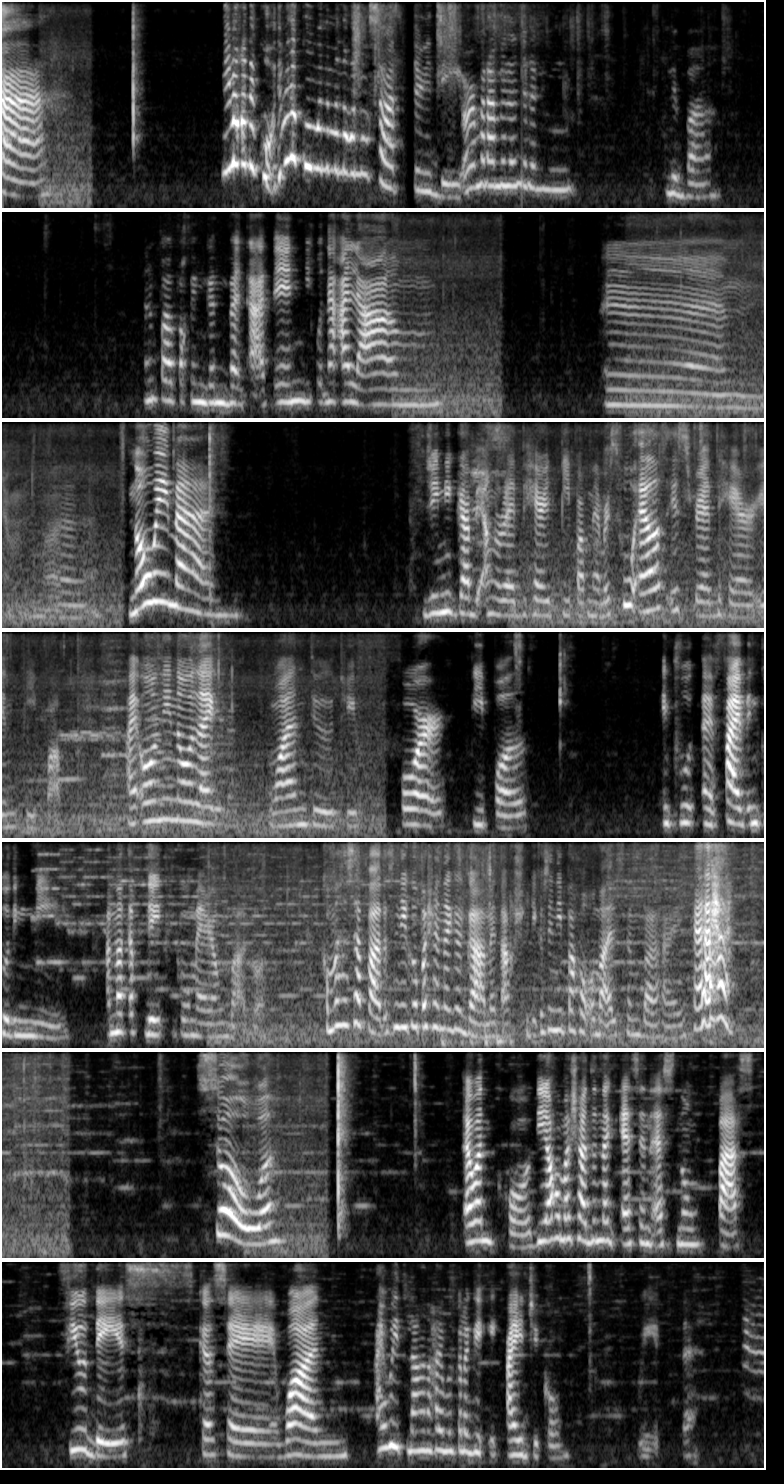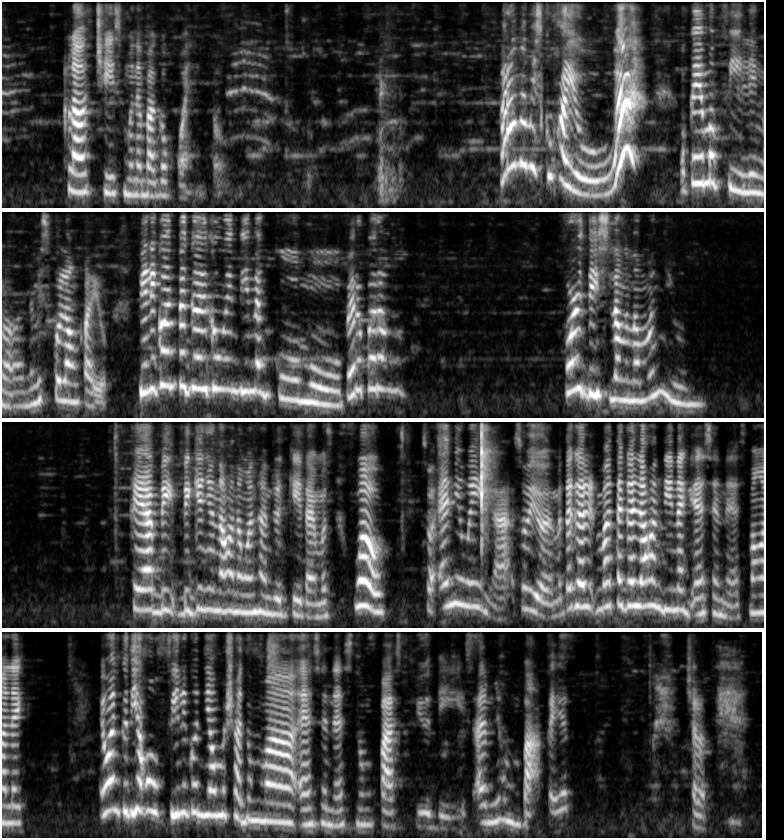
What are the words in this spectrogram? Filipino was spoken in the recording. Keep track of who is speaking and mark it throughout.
Speaker 1: kita. Di ba ka nag Di ba nagkumo naman ako nung Saturday? Or marami lang talagang, di ba? Anong papakinggan ba natin? Hindi ko na alam. Um, uh, no way, man! Jamie, grabe ang red-haired P-pop members. Who else is red hair in P-pop? I only know like one, two, three, four people. Include, eh, five including me. I'm not updated kung merong bago. Kumusta sapatos? Hindi ko pa siya nagagamit actually kasi hindi pa ako umaalis ng bahay. so, ewan ko, di ako masyado nag-SNS nung past few days kasi one, ay, wait lang. Nakalimutan ko lagi IG ko. Wait. Cloud chase muna bago kwento. Na-miss ko kayo. Wah! Huwag kayo mag-feeling ah. Na-miss ko lang kayo. Feeling ko ang tagal kong hindi nagkumo. Pero parang four days lang naman yun. Kaya bigyan nyo na ako ng 100k times. Wow! So anyway nga, so yun, matagal, matagal ako hindi nag-SNS. Mga like Ewan ko, di ako, feeling ko di ako masyadong ma-SNS nung past few days. Alam niyo kung bakit? Charot.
